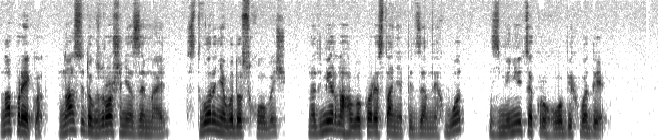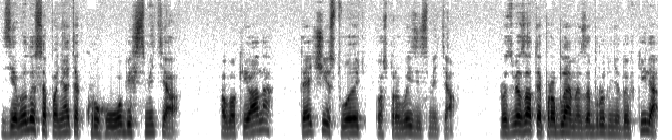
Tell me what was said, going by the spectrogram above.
Наприклад, внаслідок зрошення земель, створення водосховищ, надмірного використання підземних вод змінюється кругообіг води. З'явилося поняття кругообіг сміття, а в океанах течії створюють острови зі сміття. Розв'язати проблеми забруднення довкілля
